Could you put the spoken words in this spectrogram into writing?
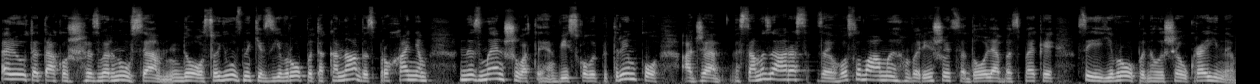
Рюте також звернувся до союзників з Європи та Канади з проханням не зменшувати військову підтримку, адже саме зараз, за його словами, вирішується доля безпеки всієї Європи, не лише України.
